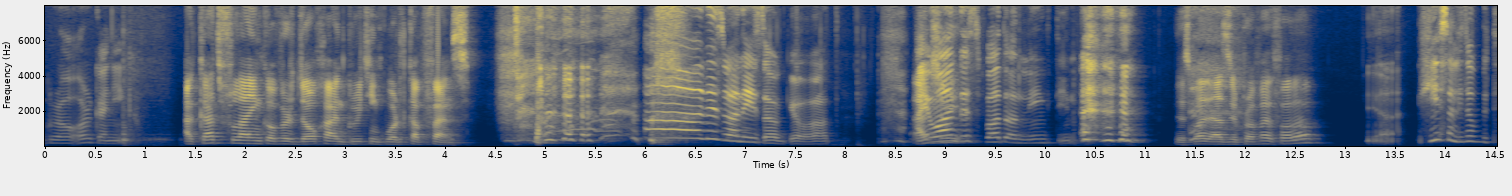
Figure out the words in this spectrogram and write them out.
grow organic. A cat flying over Doha and greeting World Cup fans. ah, this one is so cute. I want the spot on LinkedIn. This one as your profile photo. yeah, he's a little bit.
